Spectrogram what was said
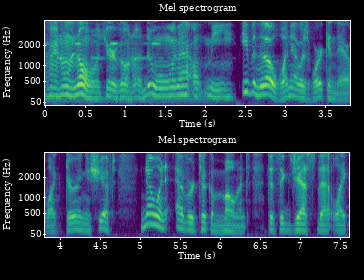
I don't know what you're gonna do without me. Even though when I was working there, like during a shift, no one ever took a moment to suggest that like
